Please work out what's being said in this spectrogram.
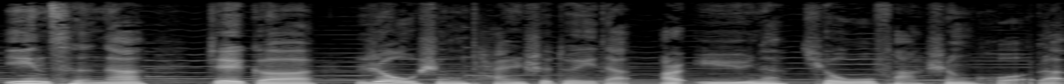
因此呢。这个肉生痰是对的，而鱼呢却无法生火了。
